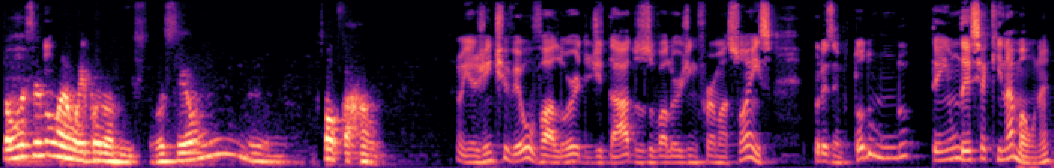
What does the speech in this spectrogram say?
então você não é um economista, você é um fanfarrão. E a gente vê o valor de dados, o valor de informações. Por exemplo, todo mundo tem um desse aqui na mão, né?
